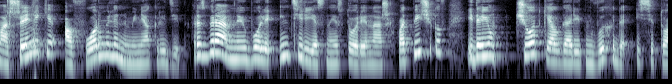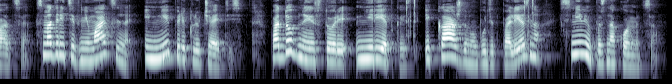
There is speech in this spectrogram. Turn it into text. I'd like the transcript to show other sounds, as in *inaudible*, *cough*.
Мошенники оформили на меня кредит. Разбираем наиболее интересные истории наших подписчиков и даем четкий алгоритм выхода из ситуации. Смотрите внимательно и не переключайтесь. Подобные истории не редкость, и каждому будет полезно с ними познакомиться.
